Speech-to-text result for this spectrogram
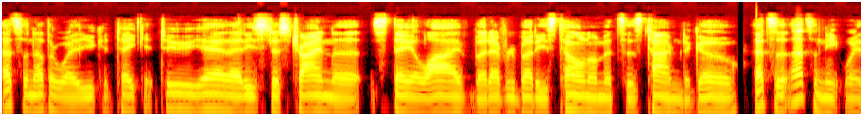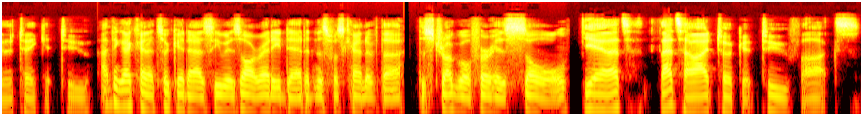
That's another way you could take it too. Yeah, that he's just trying to stay alive, but everybody's telling him it's his time to go. That's a that's a neat way to take it too. I think I kind of took it as he was already dead, and this was kind of the the struggle for his soul. Yeah, that's that's how I took it too, Fox.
